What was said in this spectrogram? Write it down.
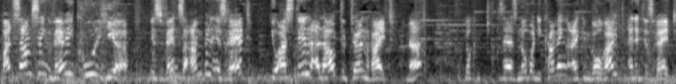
But something very cool here is when the Ampel is red, you are still allowed to turn right. Ne? Look, there's nobody coming, I can go right and it is red.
